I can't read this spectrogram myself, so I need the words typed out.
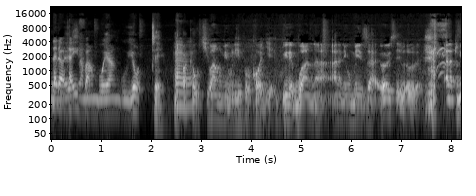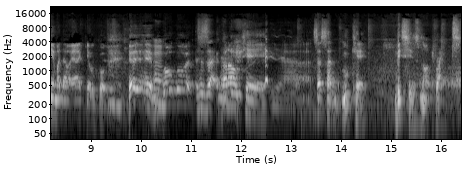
dada wa taifa. mambo yangu yote mpaka uchi wangu mi ulivyo ukoje. Yule bwana ananiumiza, anatumia madawa yake huko hey, hey, mgogo. Sasa kana okay, yeah. Sasa mke, this is not right.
